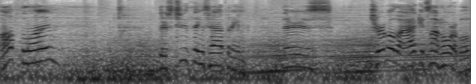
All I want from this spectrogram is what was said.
Off the line, there's two things happening. There's turbo lag, it's not horrible.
